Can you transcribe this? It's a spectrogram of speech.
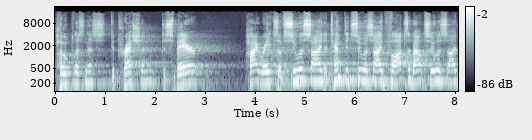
hopelessness, depression, despair high rates of suicide, attempted suicide, thoughts about suicide.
